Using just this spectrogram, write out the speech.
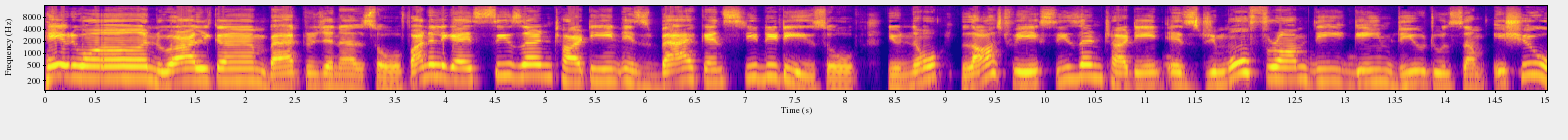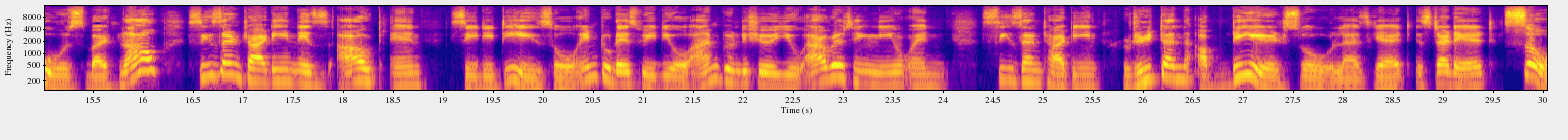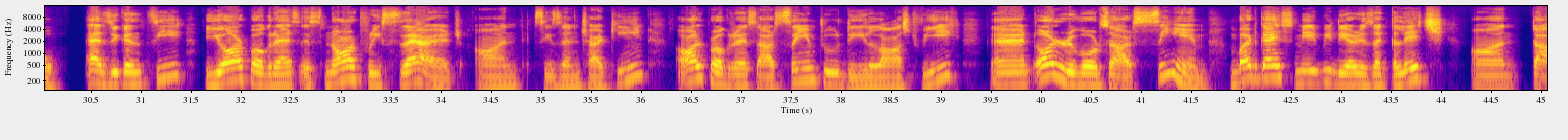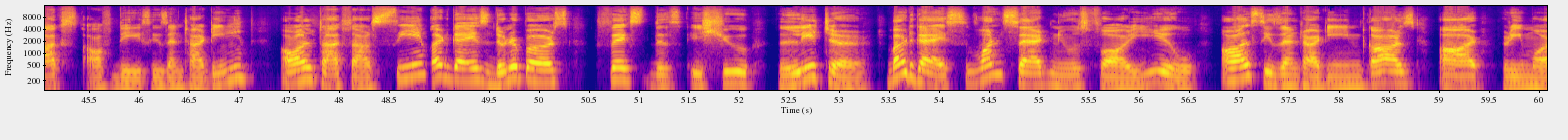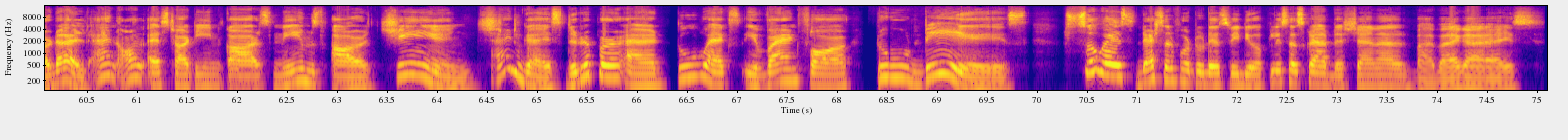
Hey everyone, welcome back to channel. So finally guys, season 13 is back in CDT. So you know, last week season 13 is removed from the game due to some issues. But now season 13 is out in CDT. So in today's video, I'm going to show you everything new in season 13 written update. So let's get started. So as you can see, your progress is not reset on season 13. All progress are same to the last week and all rewards are same. But guys, maybe there is a glitch on tasks of the season 13 all tasks are same but guys developers fix this issue later. But guys one sad news for you. All season 13 cars are remodeled and all s13 cars names are changed. And guys developer add 2x event for two days. So guys that's all for today's video. Please subscribe this channel. Bye bye guys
